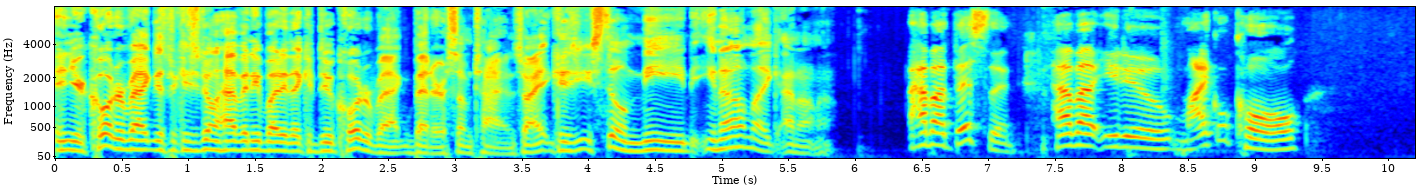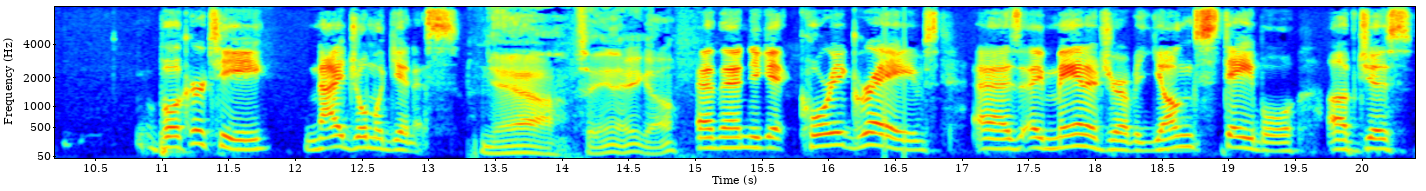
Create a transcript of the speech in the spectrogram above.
in your quarterback just because you don't have anybody that could do quarterback better sometimes, right? Because you still need, you know, like I don't know. how about this then how about you do michael cole booker t nigel mcguinness Yeah. See, there you go. and then you get Corey Graves as a manager of a young stable of just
